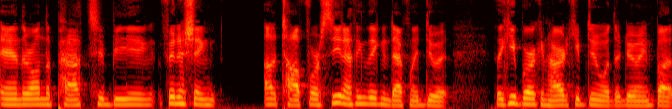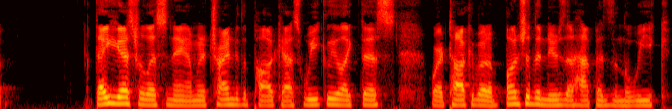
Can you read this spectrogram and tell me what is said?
and they're on the path to being finishing a top 4 seed. I think they can definitely do it. They keep working hard, keep doing what they're doing, but thank you guys for listening. I'm going to try and do the podcast weekly like this where I talk about a bunch of the news that happens in the week.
